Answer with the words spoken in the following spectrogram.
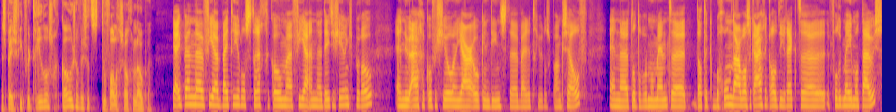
specifiek voor Triodos gekozen of is dat toevallig zo gelopen? Ja, ik ben uh, via, bij Triodos terechtgekomen via een uh, detacheringsbureau. En nu eigenlijk officieel een jaar ook in dienst uh, bij de Triodos Bank zelf. En tot op het moment dat ik begon daar was ik eigenlijk al direct, voelde ik me helemaal thuis.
